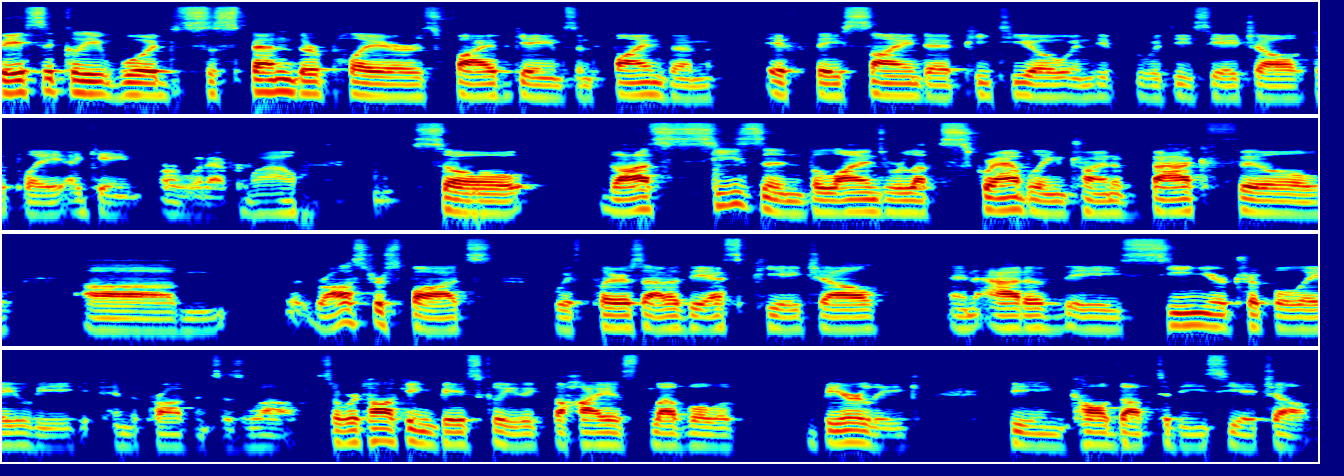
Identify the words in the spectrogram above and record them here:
basically, would suspend their players five games and fine them if they signed a PTO in the, with ECHL to play a game or whatever. Wow. So last season, the Lions were left scrambling trying to backfill um, roster spots with players out of the SPHL and out of the senior AAA league in the province as well. So we're talking basically like the highest level of beer league being called up to the ECHL.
